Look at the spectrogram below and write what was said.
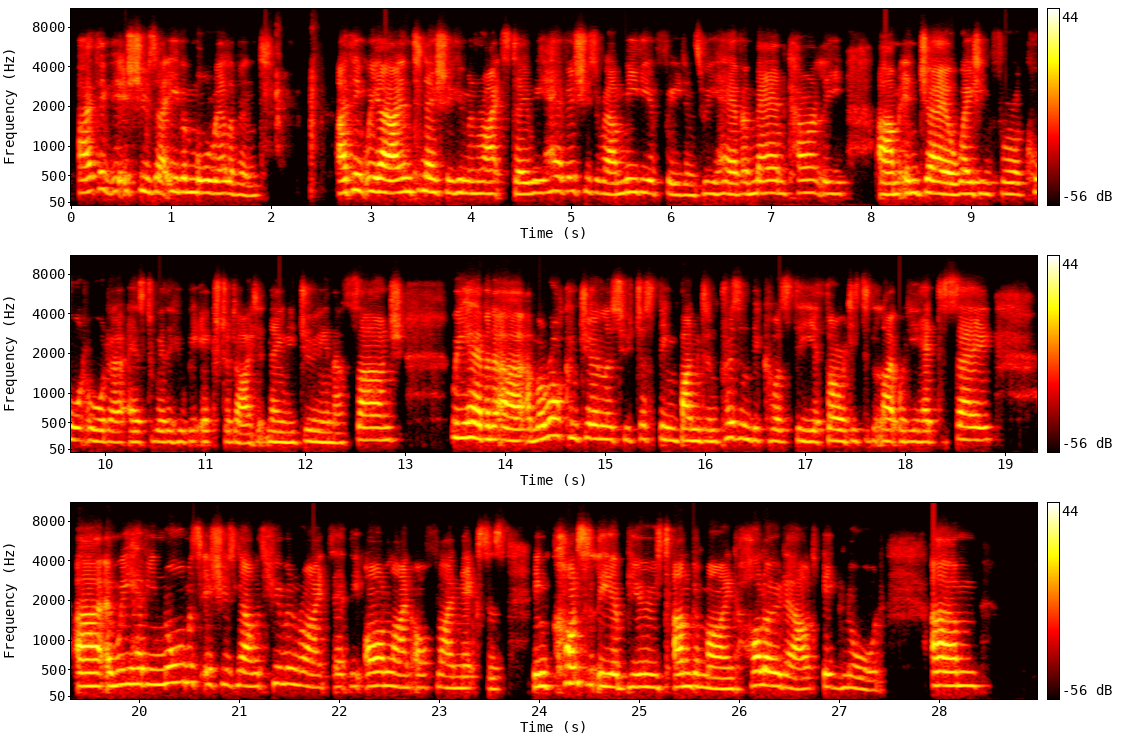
I think the issues are even more relevant I think we are International Human Rights Day. We have issues around media freedoms. We have a man currently um, in jail waiting for a court order as to whether he'll be extradited, namely Julian Assange. We have an, uh, a Moroccan journalist who's just been bunged in prison because the authorities didn't like what he had to say. Uh, and we have enormous issues now with human rights at the online offline nexus being constantly abused, undermined, hollowed out, ignored. Um,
